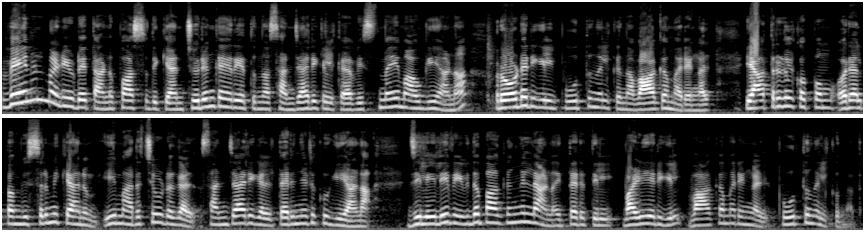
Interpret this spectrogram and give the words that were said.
വേനൽ മഴയുടെ തണുപ്പ് ആസ്വദിക്കാൻ ചുരം കയറിയെത്തുന്ന സഞ്ചാരികൾക്ക് വിസ്മയമാവുകയാണ് റോഡരികിൽ പൂത്തുനിൽക്കുന്ന വാഗമരങ്ങൾ. യാത്രകൾക്കൊപ്പം ഒരൽപ്പം വിശ്രമിക്കാനും ഈ മരച്ചൂടുകൾ സഞ്ചാരികൾ തെരഞ്ഞെടുക്കുകയാണ്. ജില്ലയിലെ വിവിധ ഭാഗങ്ങളിലാണ് ഇത്തരത്തിൽ വഴിയരികിൽ വാഗമരങ്ങൾ പൂത്തുനിൽക്കുന്നത്.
